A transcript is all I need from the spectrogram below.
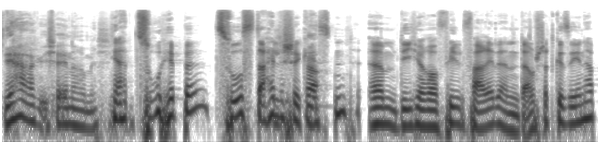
Ja, ich erinnere mich. Ja, zu hippe, zu stylische Kästen, ähm, die ich auch auf vielen Fahrrädern in Darmstadt gesehen habe.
